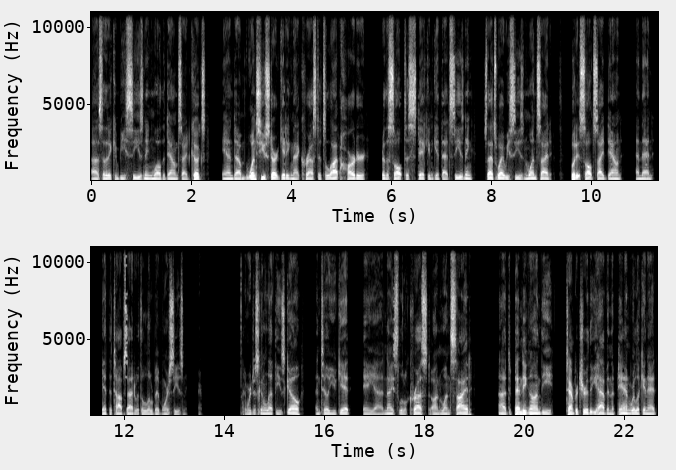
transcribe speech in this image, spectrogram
uh, so that it can be seasoning while the downside cooks. And um, once you start getting that crust, it's a lot harder for the salt to stick and get that seasoning. So that's why we season one side, put it salt side down, and then hit the top side with a little bit more seasoning. And we're just going to let these go until you get a uh, nice little crust on one side. Uh, depending on the temperature that you have in the pan, we're looking at,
